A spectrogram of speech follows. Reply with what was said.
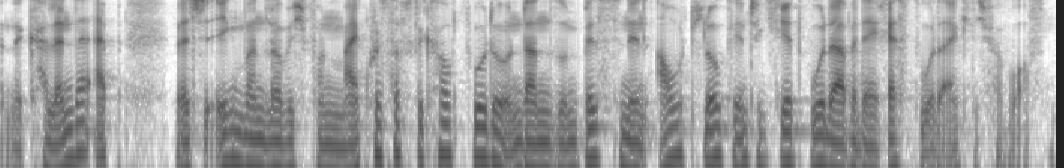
eine Kalender-App, welche irgendwann, glaube ich, von Microsoft gekauft wurde und dann so ein bisschen in Outlook integriert wurde, aber der Rest wurde eigentlich verworfen.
